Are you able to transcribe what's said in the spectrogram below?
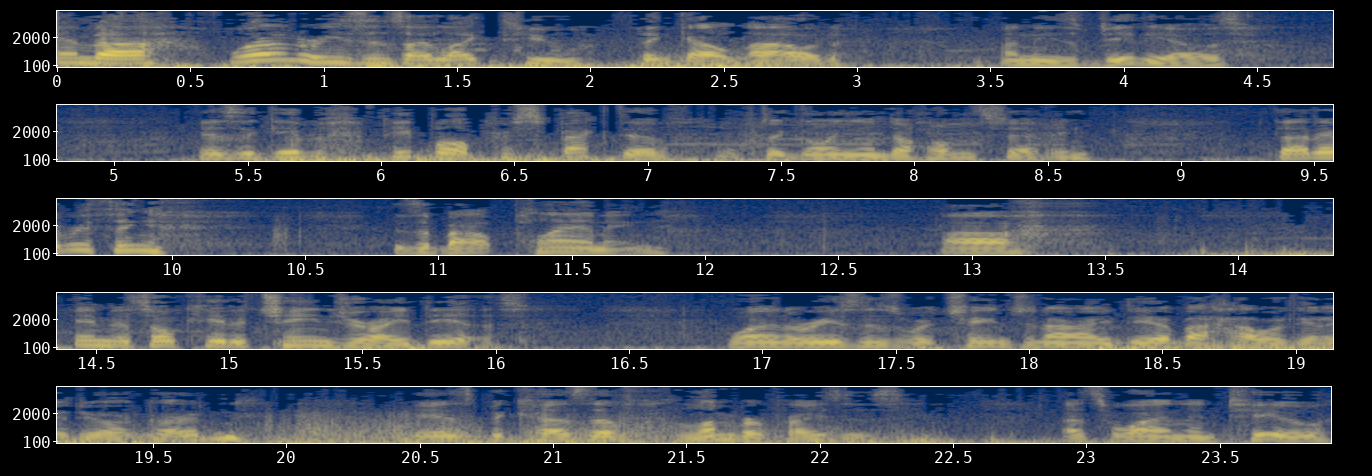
And uh, one of the reasons I like to think out loud on these videos is to give people a perspective if they're going into homesteading that everything is about planning. Uh, and it's okay to change your ideas. One of the reasons we're changing our idea about how we're going to do our garden is because of lumber prices. That's one. And two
